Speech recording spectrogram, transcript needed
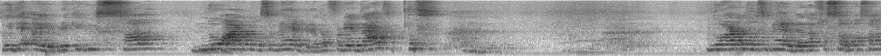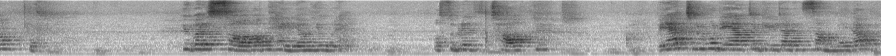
Og i det øyeblikket hun sa nå er det noen som blir helbreda for det der, poff. Nå er det noen som blir helbreda for sånn og sånn. Hun bare sa hva Den hellige ånd gjorde. Og så ble det talt ut. Og jeg tror det at Gud er den samme i dag.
